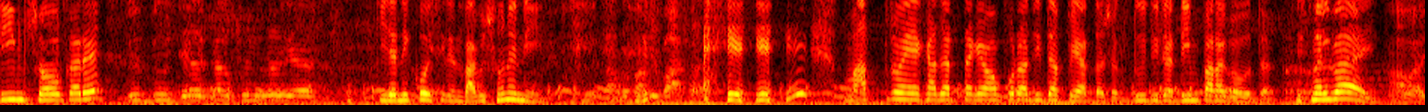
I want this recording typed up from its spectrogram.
ডিম সহকারে। কি জানি কইছিলেন ভাবি শুনেনি? মাত্র এক হাজার টাকা অপরাজিতা পেয়ার দর্শক দুই দুইটা ডিম পাড়া কবুতর। ইসমাইল ভাই হ্যাঁ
